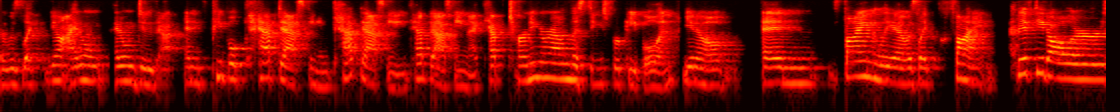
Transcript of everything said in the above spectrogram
I was like, you know, I don't, I don't do that. And people kept asking and kept asking and kept asking. I kept turning around listings for people. And, you know, and finally I was like, fine, $50,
